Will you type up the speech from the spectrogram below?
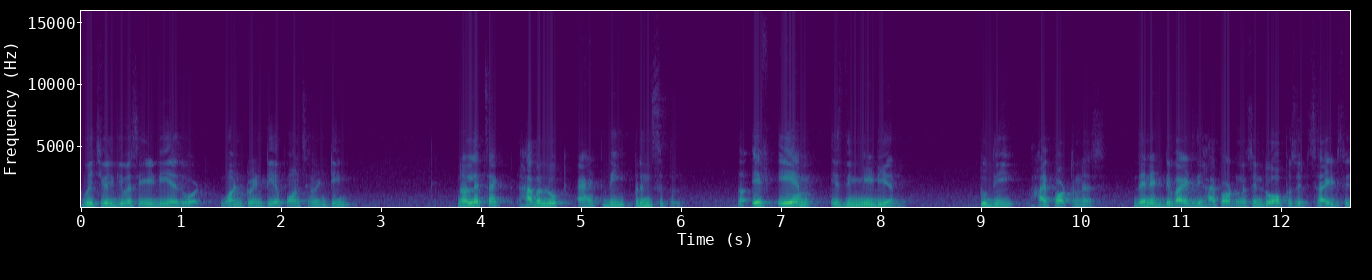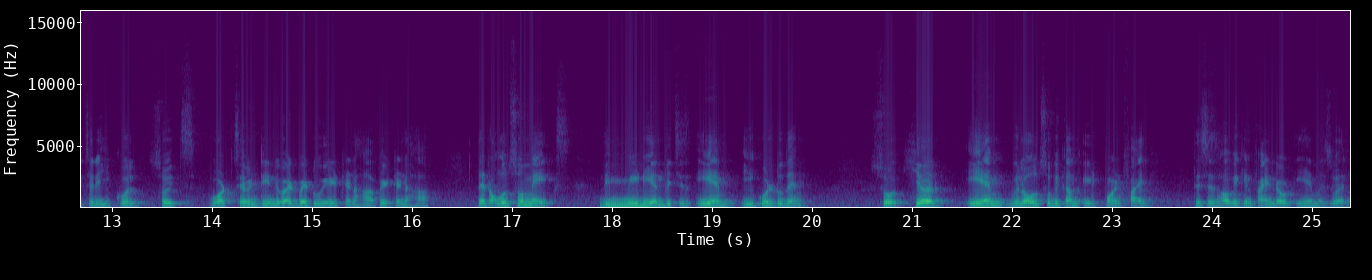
which will give us AD as what? 120 upon 17. Now let's have a look at the principle. Now if AM is the median to the hypotenuse then it divides the hypotenuse into opposite sides which are equal. So it's what 17 divided by 2 8 and a half 8 and a half. That also makes the median which is AM equal to them. So here AM will also become 8.5. This is how we can find out AM as well.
